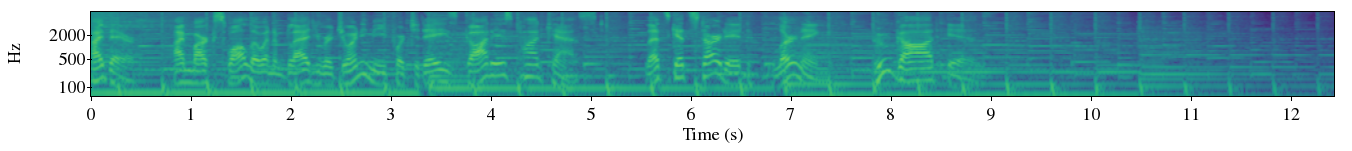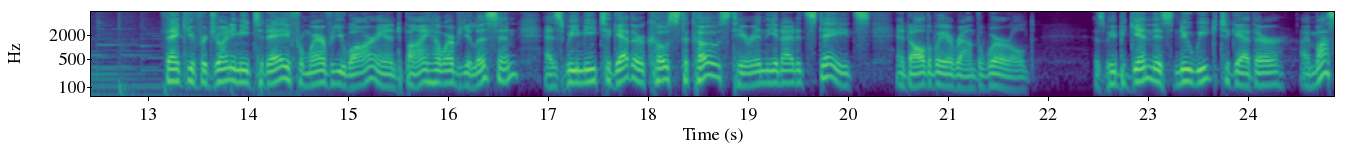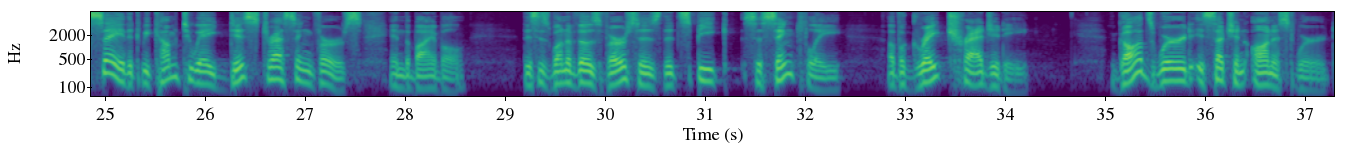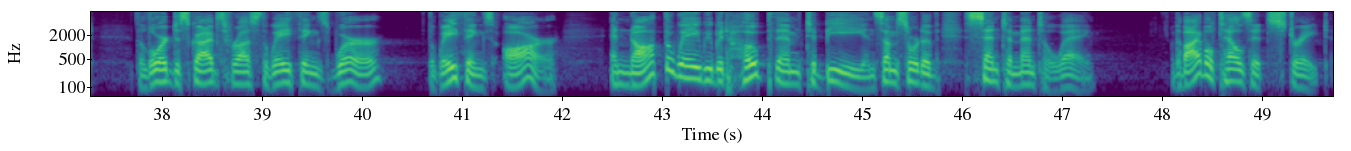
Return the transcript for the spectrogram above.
Hi there. I'm Mark Swallow, and I'm glad you are joining me for today's God Is podcast. Let's get started learning who God is. Thank you for joining me today from wherever you are and by however you listen as we meet together coast to coast here in the United States and all the way around the world. As we begin this new week together, I must say that we come to a distressing verse in the Bible. This is one of those verses that speak succinctly of a great tragedy. God's word is such an honest word. The Lord describes for us the way things were, the way things are, and not the way we would hope them to be in some sort of sentimental way. The Bible tells it straight.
